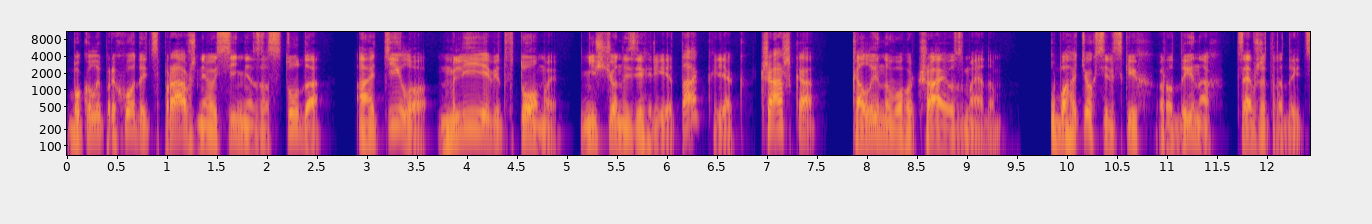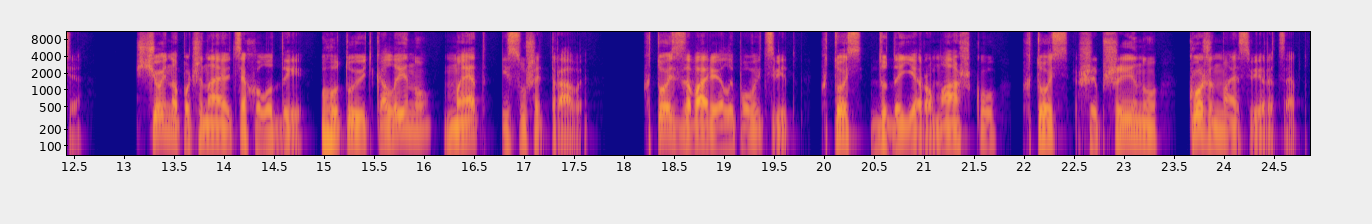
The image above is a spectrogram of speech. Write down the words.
Бо коли приходить справжня осіння застуда, а тіло мліє від втоми, ніщо не зігріє так, як чашка калинового чаю з медом. У багатьох сільських родинах це вже традиція. Щойно починаються холоди, готують калину, мед і сушать трави. Хтось заварює липовий цвіт, хтось додає ромашку, хтось шипшину, кожен має свій рецепт,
